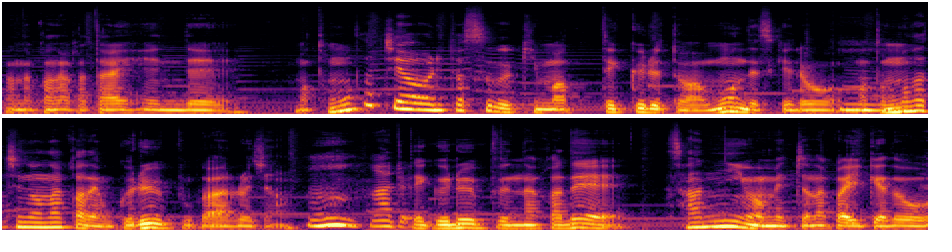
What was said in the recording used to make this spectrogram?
がなかなか大変で、まあ、友達は割とすぐ決まってくるとは思うんですけど、うん。まあ、友達の中でもグループがあるじゃん。でグループの中で3人はめっちゃ仲いいけど、うん。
